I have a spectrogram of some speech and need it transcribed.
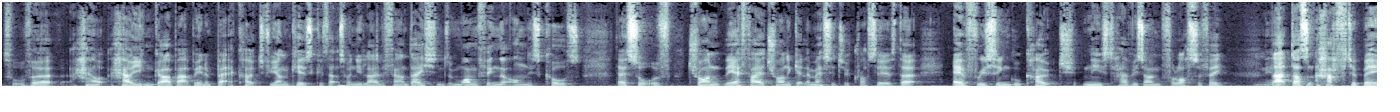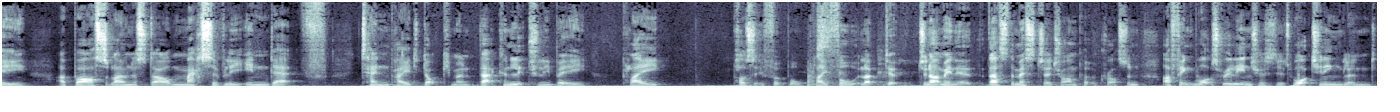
sort of uh, how how you can go about being a better coach for young kids because that's when you lay the foundations. And one thing that on this course they're sort of trying the FA are trying to get the message across here is that every single coach needs to have his own philosophy. That doesn't have to be a Barcelona style, massively in depth, 10 page document. That can literally be play positive football, play full. Like, do, do you know what I mean? That's the message I try and put across. And I think what's really interesting is watching England,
